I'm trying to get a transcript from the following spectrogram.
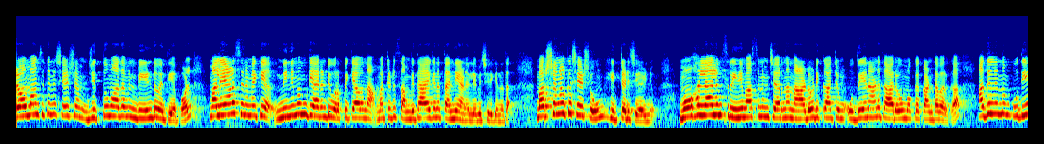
രോമാഞ്ചത്തിന് ശേഷം ജിത്തു മാധവൻ വീണ്ടും എത്തിയപ്പോൾ മലയാള സിനിമയ്ക്ക് മിനിമം ഗ്യാരണ്ടി ഉറപ്പിക്കാവുന്ന മറ്റൊരു സംവിധായകനെ തന്നെയാണ് ലഭിച്ചിരിക്കുന്നത്. വർഷങ്ങൾക്ക് ശേഷവും ഹിറ്റടിച്ചു കഴിഞ്ഞു. മോഹൻലാലും ശ്രീനിവാസനും ചേർന്ന നാടോടിക്കാറ്റും ഉദയനാണ് താരവും ഒക്കെ കണ്ടവർക്ക് അതിൽ നിന്നും പുതിയ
